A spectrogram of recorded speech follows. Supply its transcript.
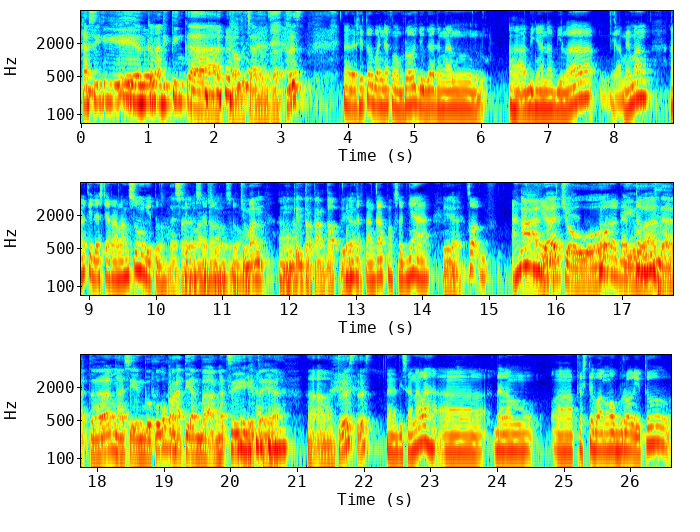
Kasihin Kan adik tingkat. Gak bercanda bercanda. Terus? Nah dari situ banyak ngobrol juga dengan uh, abinya Nabila. Ya memang anak tidak secara langsung gitu, Gak secara tidak secara langsung. langsung. Cuman mungkin tertangkap ya Mungkin tertangkap maksudnya. Iya Kok aneh ya? Ada cowok Oh, dateng. Iwan dateng Ngasihin buku Kok perhatian banget sih gitu ya Heeh. Terus terus Nah di sanalah uh, dalam uh, peristiwa ngobrol itu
